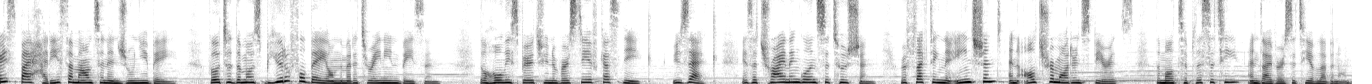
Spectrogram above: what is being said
Embraced by Harissa Mountain and Jounieh Bay, voted the most beautiful bay on the Mediterranean basin, the Holy Spirit University of Kaslik, USEK, is a trilingual institution reflecting the ancient and ultra modern spirits, the multiplicity and diversity of Lebanon.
